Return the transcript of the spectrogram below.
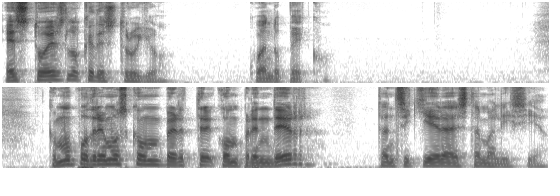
Esto es lo que destruyo cuando peco. ¿Cómo podremos comprender tan siquiera esta malicia?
